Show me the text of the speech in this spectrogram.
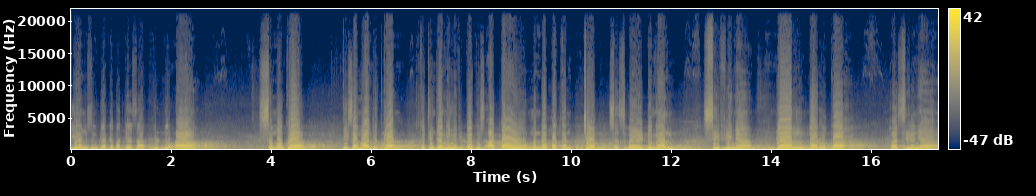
yang sudah dapat jasa berdoa. Semoga bisa melanjutkan ke jenjang yang lebih bagus atau mendapatkan job sesuai dengan CV-nya dan barokah hasilnya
